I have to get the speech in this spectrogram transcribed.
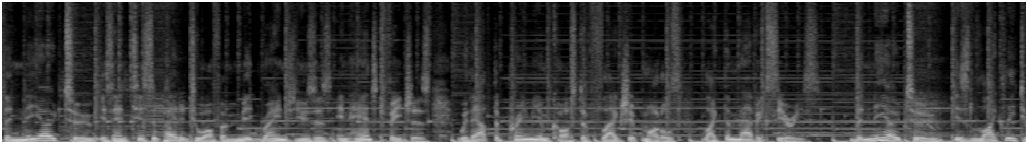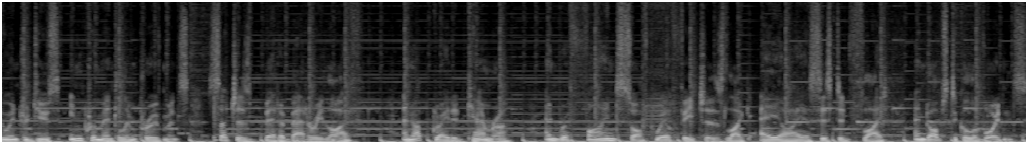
the Neo 2 is anticipated to offer mid-range users enhanced features without the premium cost of flagship models like the Mavic series. The Neo 2 is likely to introduce incremental improvements such as better battery life, an upgraded camera, and refined software features like AI-assisted flight and obstacle avoidance.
